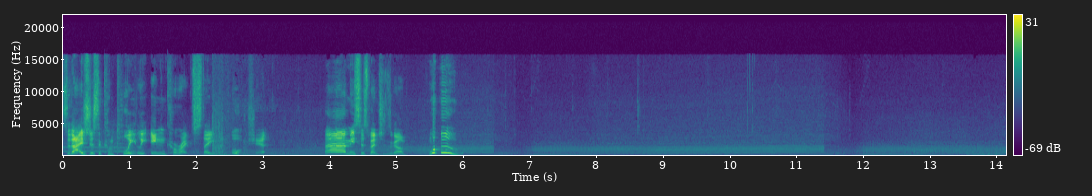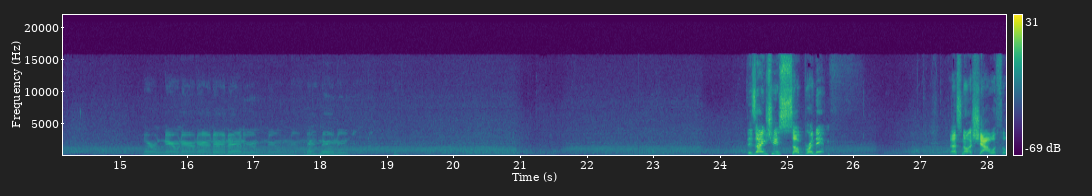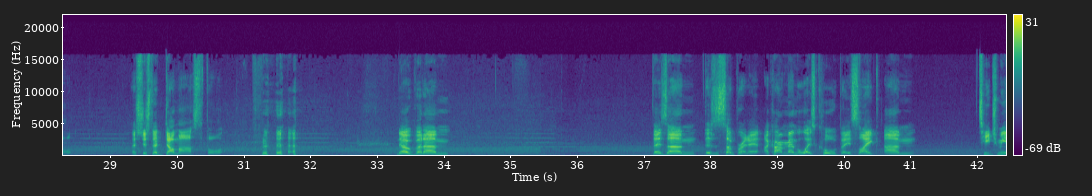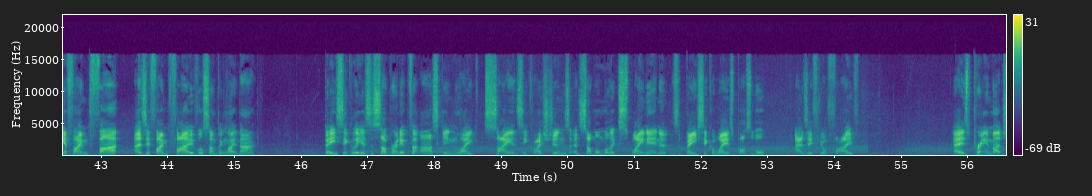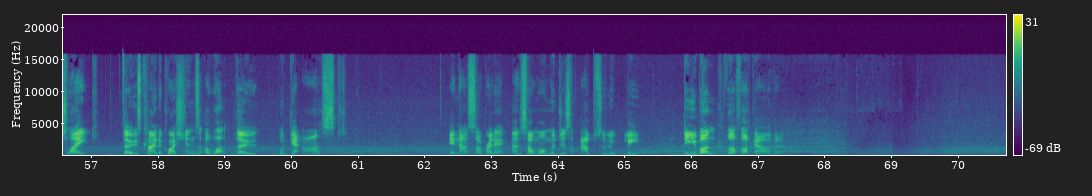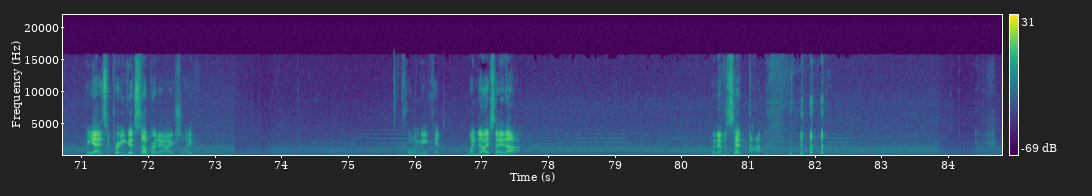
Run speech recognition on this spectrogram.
So that is just a completely incorrect statement. Oh, shit. Ah, me suspension's gone. Woohoo! There's actually a subreddit. That's not a shower thought. That's just a dumbass thought. no, but um There's um there's a subreddit. I can't remember what it's called, but it's like um teach me if I'm fat as if I'm 5 or something like that. Basically, it's a subreddit for asking like sciency questions and someone will explain it in as basic a way as possible as if you're five. It's pretty much like those kind of questions are what those would get asked in that subreddit, and someone would just absolutely debunk the fuck out of it. But yeah, it's a pretty good subreddit, actually. You're calling me a kid. When did I say that? I never said that.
